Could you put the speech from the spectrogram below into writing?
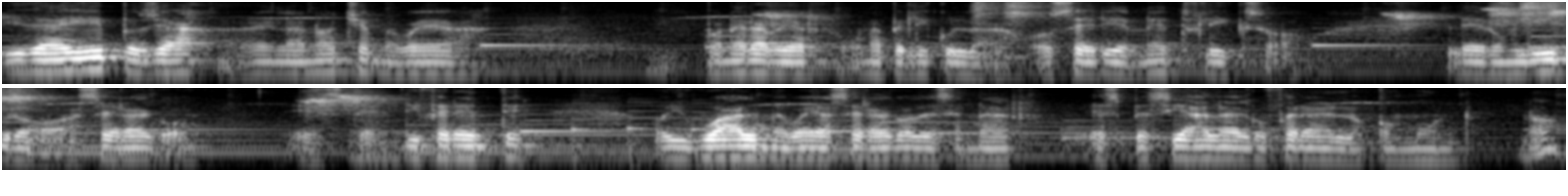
y de ahí pues ya en la noche me voy a poner a ver una película o serie en Netflix o leer un libro o hacer algo este, diferente o igual me voy a hacer algo de cenar especial, algo fuera de lo común, ¿no?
